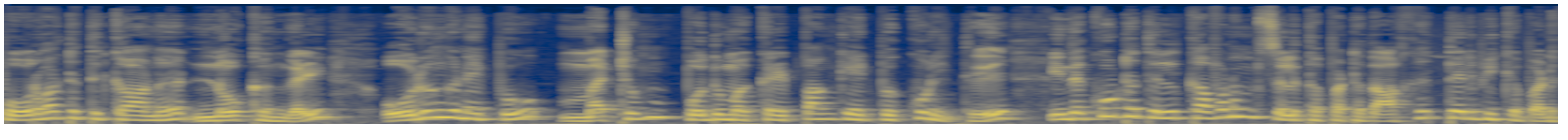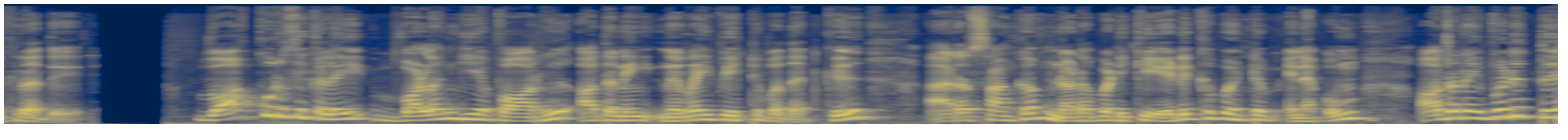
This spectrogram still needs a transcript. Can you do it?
போராட்டத்திற்கான நோக்கங்கள் ஒருங்கிணைப்பு மற்றும் பொதுமக்கள் பங்கேற்பு குறித்து இந்த கூட்டத்தில் கவனம் செலுத்தப்பட்டதாக தெரிவிக்கப்படுகிறது. வாக்குறுதிகளை வழங்கியவாறு அதனை நிறைவேற்றுவதற்கு அரசாங்கம் நடவடிக்கை எடுக்க வேண்டும் எனவும் அதனை விடுத்து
